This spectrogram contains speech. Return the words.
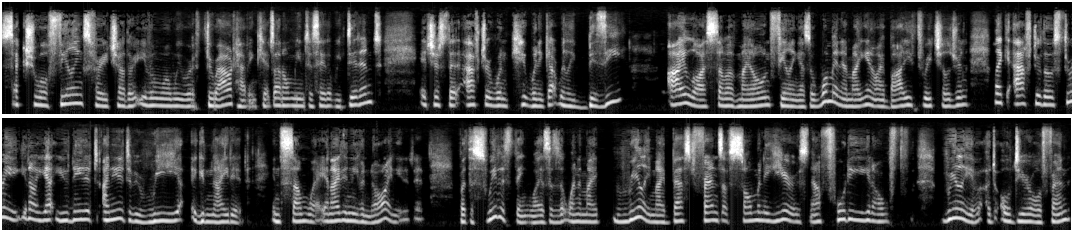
sexual feelings for each other even when we were throughout having kids. I don't mean to say that we didn't. It's just that after when when it got really busy, I lost some of my own feeling as a woman and my, you know, I body three children. Like after those three, you know, yeah, you needed, I needed to be reignited in some way. And I didn't even know I needed it. But the sweetest thing was, is that one of my, really my best friends of so many years, now 40, you know, really an old, dear old friend,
